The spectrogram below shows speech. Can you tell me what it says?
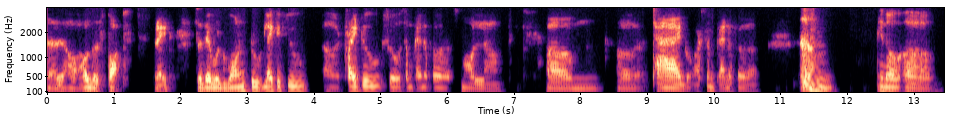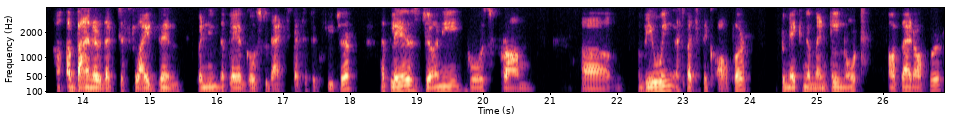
uh, all those pops, right? So they would want to like if you uh, try to show some kind of a small um, um uh, tag or some kind of a you know uh, a banner that just slides in when the player goes to that specific feature, the player's journey goes from uh, viewing a specific offer to making a mental note of that offer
